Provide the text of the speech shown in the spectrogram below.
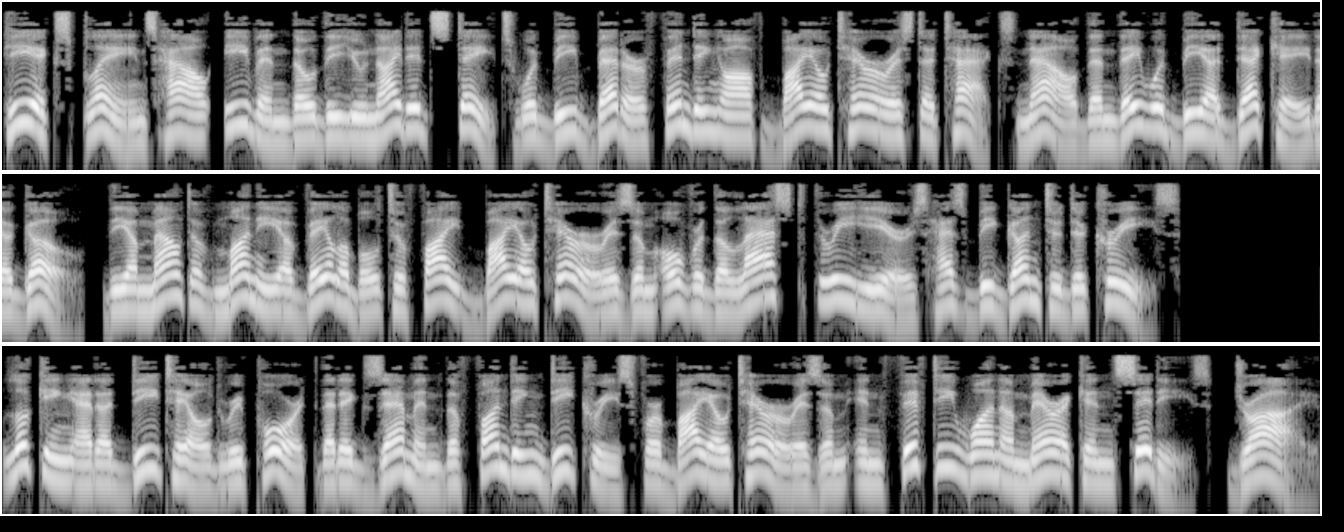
He explains how, even though the United States would be better fending off bioterrorist attacks now than they would be a decade ago, the amount of money available to fight bioterrorism over the last three years has begun to decrease. Looking at a detailed report that examined the funding decrease for bioterrorism in 51 American cities, Drive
